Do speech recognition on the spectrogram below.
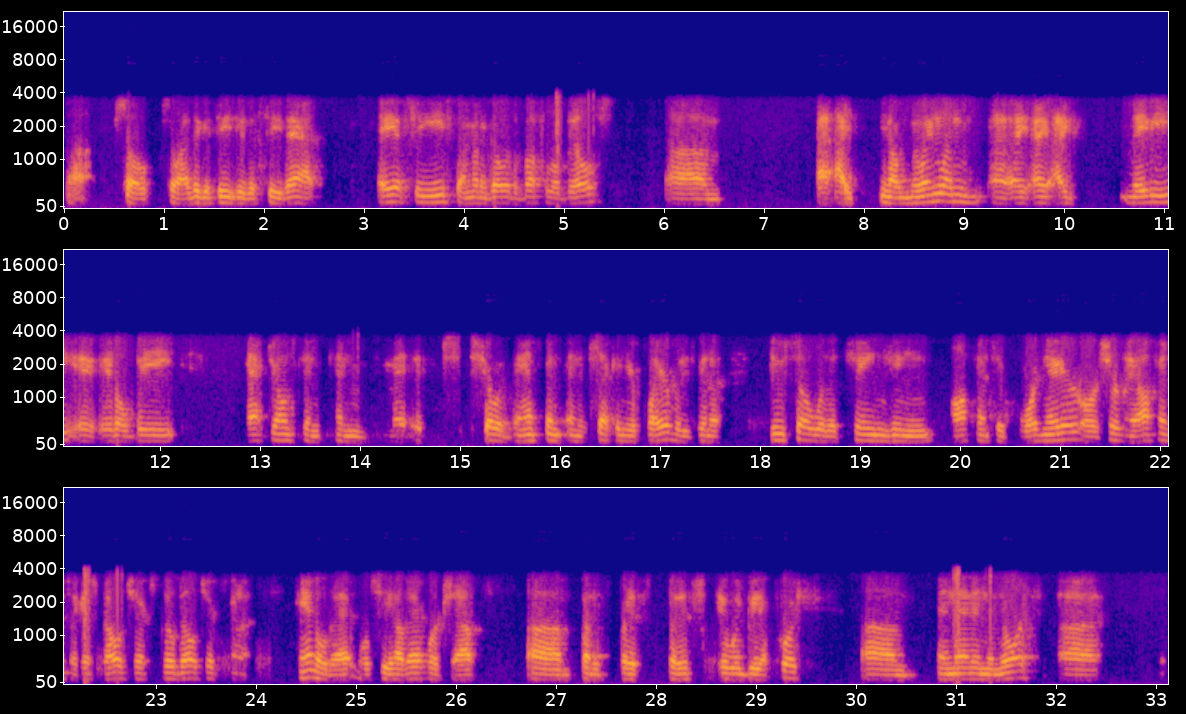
Uh, so, so I think it's easy to see that. AFC East, I'm going to go with the Buffalo Bills. Um, I, you know, New England, uh, I, I, I maybe it'll be Mac Jones can can show advancement in a second year player, but he's going to do so with a changing offensive coordinator or certainly offense. I guess Belichick's Bill Belichick's going to handle that. We'll see how that works out. Um, but but it's but it's it would be a push. Um, and then in the north, uh,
